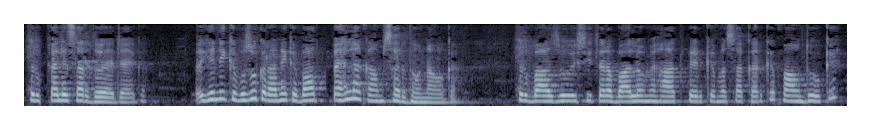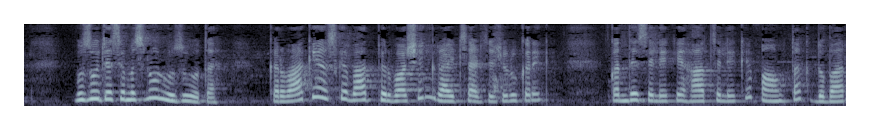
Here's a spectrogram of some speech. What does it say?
پھر پہلے سر دھویا جائے گا۔ یعنی کہ وضو کرانے کے بعد پہلا کام سر دھونا ہوگا۔ پھر بازو اسی طرح بالوں میں ہاتھ پھیر کے مسا کر کے پاؤں دھو کے وضو جیسے مصنون وضو ہوتا ہے۔ کروا کے اس کے بعد پھر واشنگ رائٹ سائڈ سے شروع کریں گے۔ کندھے سے لے کے ہاتھ سے لے کے پاؤں تک دوبارہ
